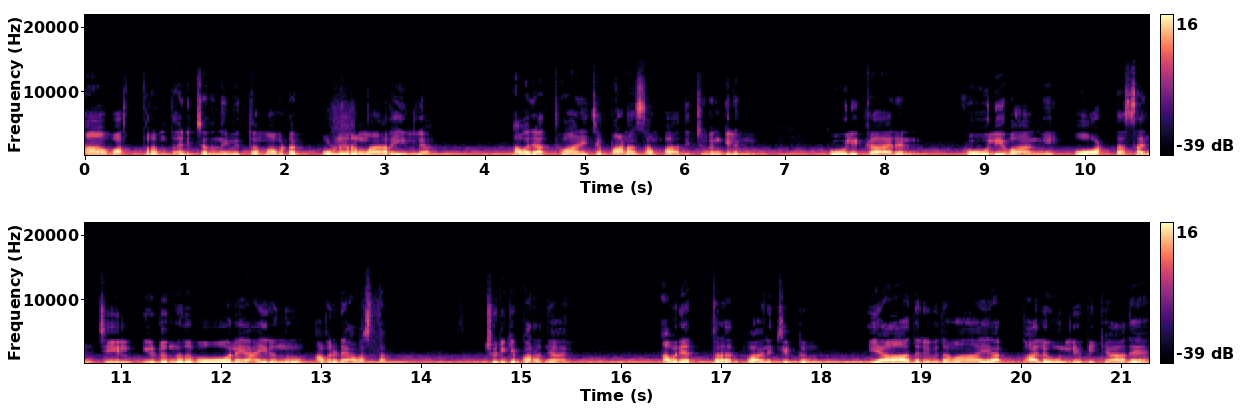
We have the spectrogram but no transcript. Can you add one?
ആ വസ്ത്രം ധരിച്ചത് നിമിത്തം അവരുടെ കുളിർ മാറിയില്ല. അവരധ്വാനിച്ച് പണം സമ്പാദിച്ചുവെങ്കിലും കൂലിക്കാരൻ കൂലി വാങ്ങി ഓട്ട സഞ്ചിയിൽ ഇടുന്നത് പോലെ ആയിരുന്നു അവരുടെ അവസ്ഥ. ചുരുക്കി പറഞ്ഞാൽ അവരെത്ര അധ്വാനിച്ചിട്ടും യാതൊരു വിധമായ ഫലവും ലഭിക്കാതെ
